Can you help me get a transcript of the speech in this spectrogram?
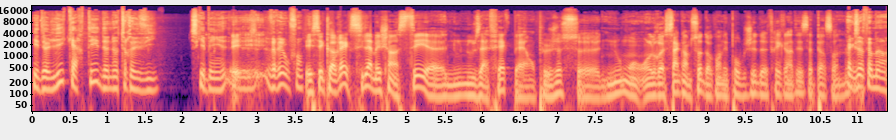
et de l'écarter de notre vie. Ce qui est bien euh, vrai au fond. Et c'est correct. Si la méchanceté euh, nous, affecte, ben, on peut juste, nous, on, le ressent comme ça, donc on n'est pas obligé de fréquenter cette personne-là. Exactement.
